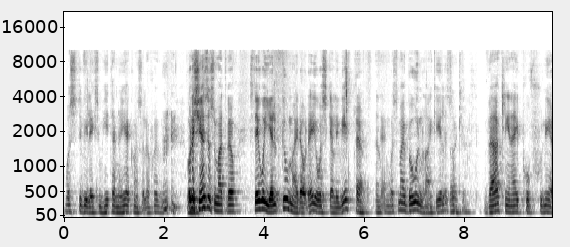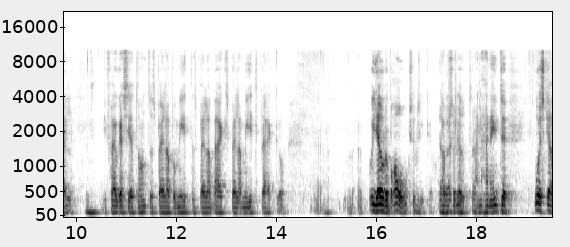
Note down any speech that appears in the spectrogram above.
måste vi liksom hitta nya konstellationer. Mm. Och det känns ju som att vår stora hjälpgumma idag, det är Oskar Livecki. Ja, ja. Det måste man ju beundra, en kille som verkligen är professionell Mm. Ifrågasätter inte, spelar på mitten, spelar back, spelar mittback och, eh, och gör det bra också tycker jag. Ja, Absolut. Han, han, är inte... Oskar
